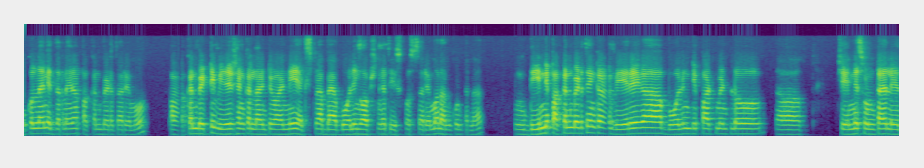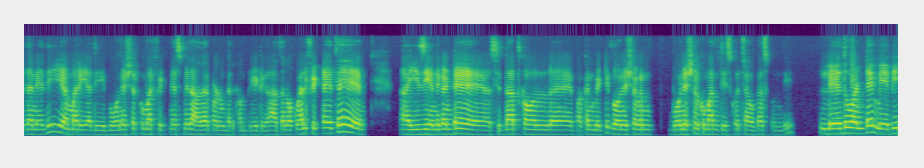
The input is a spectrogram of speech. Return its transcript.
ఒకరినైనా ఇద్దరినైనా పక్కన పెడతారేమో. పక్కన పెట్టి విజయ్ శంకర్ లాంటి వాడిని ఎక్స్ట్రా బ్యా బౌలింగ్ ఆప్షన్గా తీసుకొస్తారేమో అని అనుకుంటున్నా. దీన్ని పక్కన పెడితే ఇంకా వేరేగా బౌలింగ్ డిపార్ట్మెంట్లో చేంజెస్ ఉంటాయా లేదనేది మరి అది భువనేశ్వర్ కుమార్ ఫిట్నెస్ మీద ఆధారపడి ఉంటుంది కంప్లీట్గా అతను ఒకవేళ ఫిట్ అయితే ఈజీ. ఎందుకంటే సిద్ధార్థ్ కౌల్ పక్కన పెట్టి భువనేశ్వర్ భువనేశ్వర్ కుమార్ని తీసుకొచ్చే అవకాశం ఉంది. లేదు అంటే మేబీ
